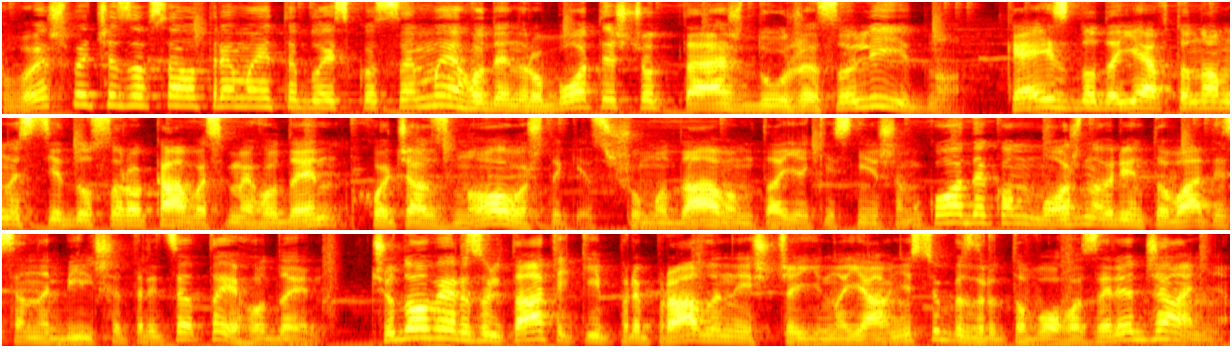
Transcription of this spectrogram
ви швидше за все отримаєте близько 7 годин роботи, що теж дуже солідно. Кейс додає автономності до 48 годин, хоча знову ж таки з шумодавом та якіснішим кодеком можна орієнтуватися на більше 30 годин. Чудовий результат, який приправлений ще й наявністю бездротового заряджання.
